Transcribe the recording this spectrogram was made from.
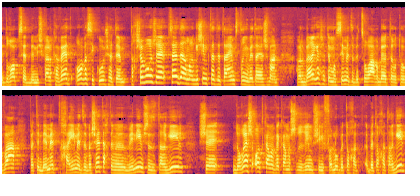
ל drop set אה, במשקל כבד, רוב הסיכוי שאתם תחשבו שבסדר, מרגישים קצת את ה hamstring ואת הישבן. אבל ברגע שאתם עושים את זה בצורה הרבה יותר טובה, ואתם באמת חיים את זה בשטח, אתם מבינים שזה תרגיל שדורש עוד כמה וכמה שרירים שיפעלו בתוך, בתוך התרגיל.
